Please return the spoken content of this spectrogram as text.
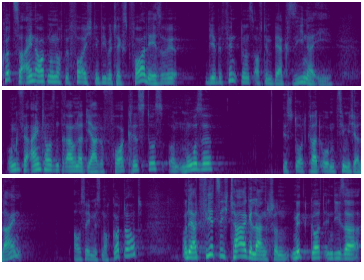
Kurz zur Einordnung noch, bevor ich den Bibeltext vorlese. Wir, wir befinden uns auf dem Berg Sinai, ungefähr 1300 Jahre vor Christus und Mose ist dort gerade oben ziemlich allein. Außerdem ist noch Gott dort. Und er hat 40 Tage lang schon mit Gott in dieser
